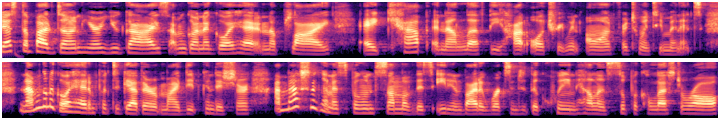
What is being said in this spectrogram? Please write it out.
Just about done here, you guys. I'm going to go ahead and apply a cap and I left the hot oil treatment on for 20 minutes. Now I'm going to go ahead and put together my deep conditioner. I'm actually going to spoon some of this Eden Body Works into the Queen Helen Super Cholesterol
